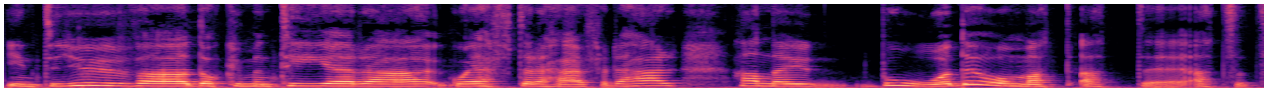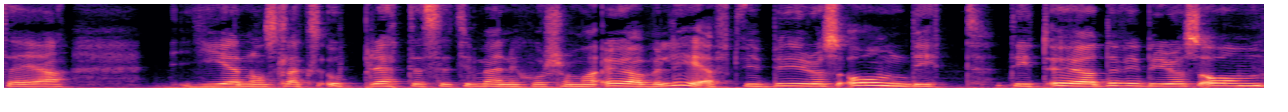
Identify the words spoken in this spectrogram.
intervjua, dokumentera, gå efter det här. För det här handlar ju både om att, att, att, att, så att säga ge någon slags upprättelse till människor som har överlevt. Vi bryr oss om ditt, ditt öde, vi bryr oss om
